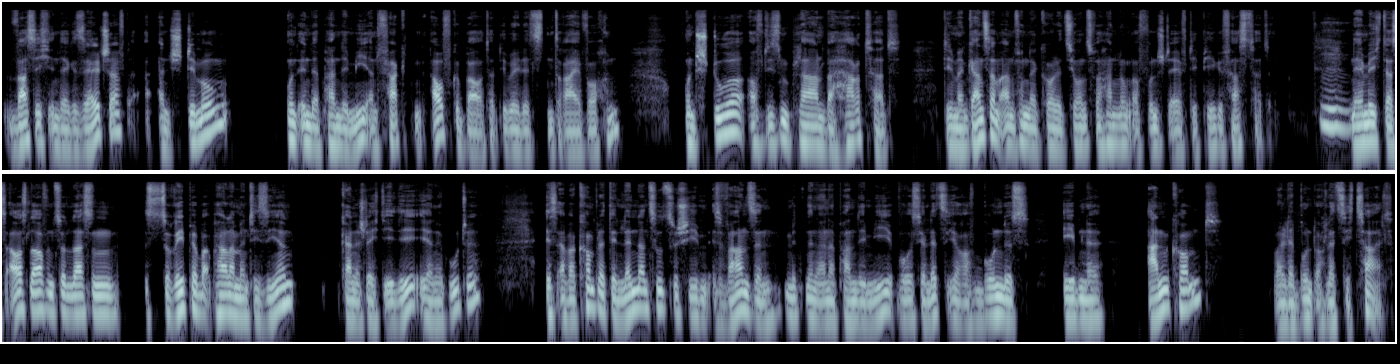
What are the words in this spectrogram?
was sich in der Gesellschaft an Stimmung und in der Pandemie an Fakten aufgebaut hat über die letzten drei Wochen und stur auf diesem Plan beharrt hat, den man ganz am Anfang der Koalitionsverhandlungen auf Wunsch der FDP gefasst hatte. Mhm. Nämlich das auslaufen zu lassen, es zu reparlamentisieren, keine schlechte Idee, eher eine gute, ist aber komplett den Ländern zuzuschieben, ist Wahnsinn, mitten in einer Pandemie, wo es ja letztlich auch auf Bundesebene ankommt, weil der Bund auch letztlich zahlt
